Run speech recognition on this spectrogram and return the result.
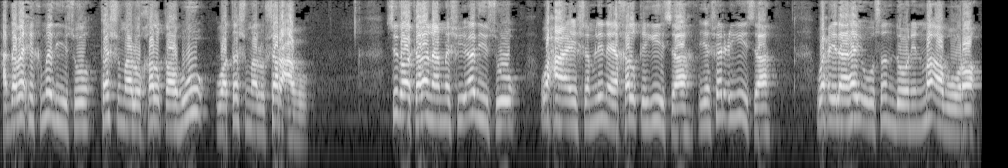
haddaba xikmadiisu tashmalu khalqahu wa tashmalu sharcahu. Sidoo kalena mashii'adiisu waxa ay shamlinaya khalqigiisa iyo sharcigiisa wax ilaahay uusan doonin ma abuuro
